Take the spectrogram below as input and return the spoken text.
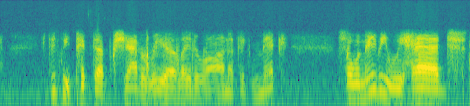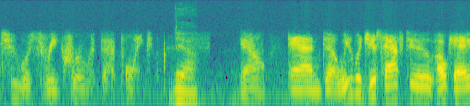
I think we picked up Chavaria later on. I think Mick. So maybe we had two or three crew at that point. yeah, You know, and uh, we would just have to. Okay,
